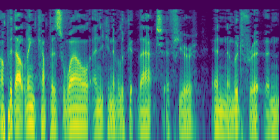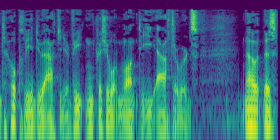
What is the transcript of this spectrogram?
I'll put that link up as well and you can have a look at that if you're in the mood for it and hopefully you do it after you've eaten because you won't want to eat afterwards. Now, there's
